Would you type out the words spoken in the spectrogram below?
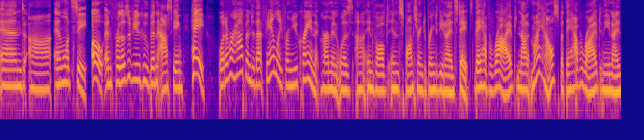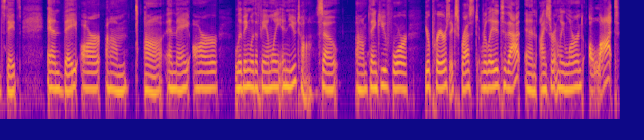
and uh, and let's see. Oh, and for those of you who've been asking, hey, whatever happened to that family from Ukraine that Carmen was uh, involved in sponsoring to bring to the United States? They have arrived, not at my house, but they have arrived in the United States, and they are um, uh, and they are living with a family in Utah. So um, thank you for your prayers expressed related to that, and I certainly learned a lot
